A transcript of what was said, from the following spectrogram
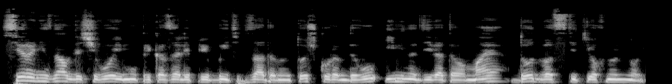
Серый не знал, для чего ему приказали прибыть в заданную точку рандеву именно 9 мая до 23.00.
